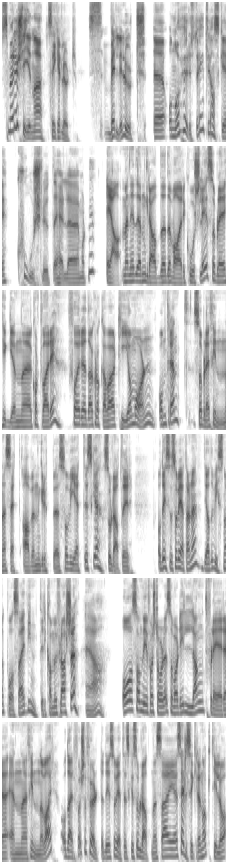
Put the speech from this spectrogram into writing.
smøre skiene. Sikkert lurt. Veldig lurt. Eh, og nå høres det jo egentlig ganske koselig ut, det hele, Morten. Ja, men i den grad det var koselig, så ble hyggen eh, kortvarig. For da klokka var ti om morgenen omtrent, så ble finnene sett av en gruppe sovjetiske soldater. Og disse sovjeterne de hadde visstnok på seg vinterkamuflasje. Ja. Og sånn vi forstår det, så var de langt flere enn finnene var, og derfor så følte de sovjetiske soldatene seg selvsikre nok til å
